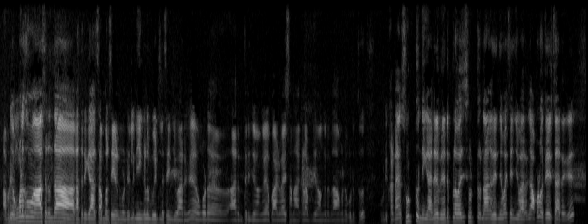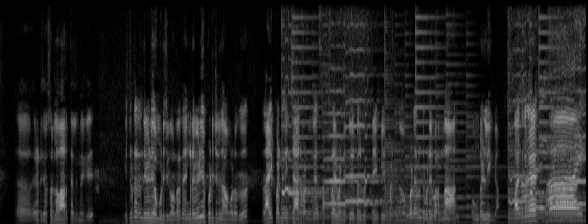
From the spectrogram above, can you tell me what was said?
அப்படி உங்களுக்கும் ஆசை இருந்தா கத்திரிக்காய் சம்பல் செய்யணும் சொல்லி நீங்களும் வீட்டில் செஞ்சு பாருங்க உங்களோட யாரும் தெரிஞ்சவங்க பாடி வயசான ஆட்கள் அப்படி வாங்குறது அவங்கள்ட்ட கொடுத்து. இப்படி கட்டாயம் சுட்டு நீங்க நெருப்பு நெருப்புல வச்சு சுட்டு நாங்க செஞ்ச மாதிரி செஞ்சு பாருங்க அவ்வளோ டேஸ்டா இருக்கு. அஹ் என்னட்ட சொல்ல வார்த்தை எனக்கு. இத்துடன் இந்த வீடியோ முடிச்சுக்கொள்றேன் எங்களோட வீடியோ பிடிச்சிருந்தா உங்களுக்கு லைக் பண்ணுங்க ஷேர் பண்ணுங்க சப்ஸ்கிரைப் பண்ணிட்டு பெல் பட்டனையும் கிளிக் பண்ணுங்க. உங்களோட வந்து விடைபெறும் நான் உங்கள் லிங்கா. பாய் சொல்லுங்க. பாய்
